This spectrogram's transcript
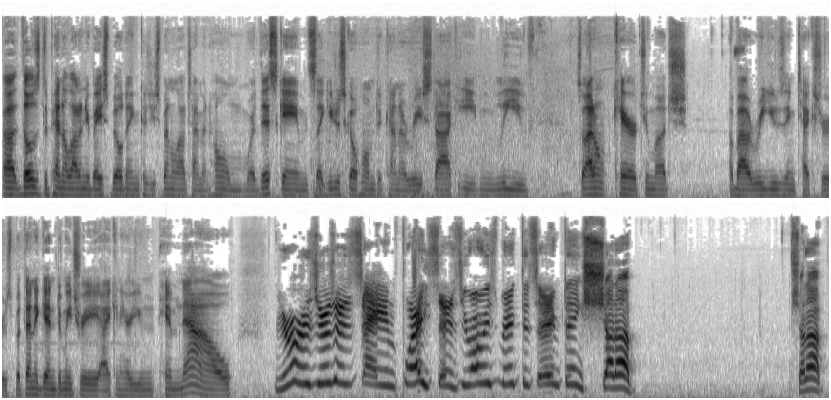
Uh, those depend a lot on your base building because you spend a lot of time at home. Where this game, it's like you just go home to kind of restock, eat, and leave. So I don't care too much about reusing textures. But then again, Demitri, I can hear you him now. You always use the same places. You always make the same thing. Shut up. Shut up.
